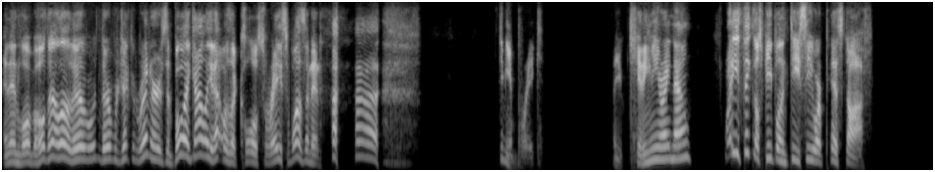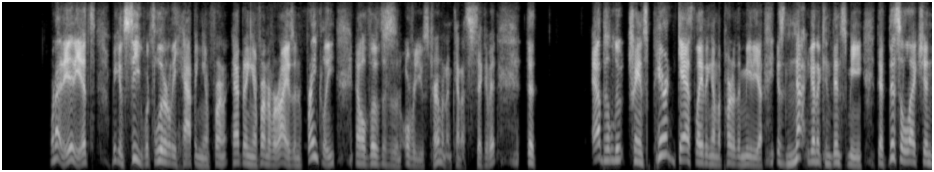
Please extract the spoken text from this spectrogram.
And then lo and behold, hello, they're, they're rejected renters. And boy, golly, that was a close race, wasn't it? Give me a break. Are you kidding me right now? Why do you think those people in DC were pissed off? We're not idiots. We can see what's literally happening in front happening in front of our eyes. And frankly, although this is an overused term and I'm kind of sick of it, the absolute transparent gaslighting on the part of the media is not going to convince me that this election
